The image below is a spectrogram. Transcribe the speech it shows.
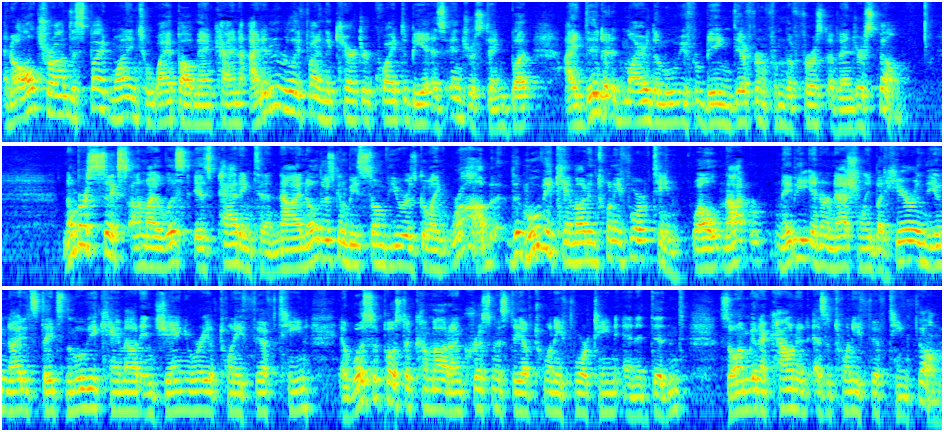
And Ultron, despite wanting to wipe out mankind, I didn't really find the character quite to be as interesting, but I did admire the movie for being different from the first Avengers film. Number six on my list is Paddington. Now, I know there's going to be some viewers going, Rob, the movie came out in 2014. Well, not maybe internationally, but here in the United States, the movie came out in January of 2015. It was supposed to come out on Christmas Day of 2014, and it didn't. So I'm going to count it as a 2015 film.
